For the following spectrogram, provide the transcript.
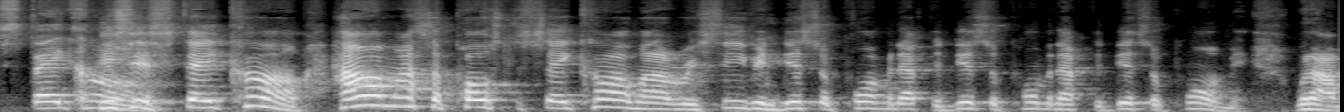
Stay calm. He says, stay calm. How am I supposed to stay calm when I'm receiving disappointment after disappointment after disappointment? When I've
